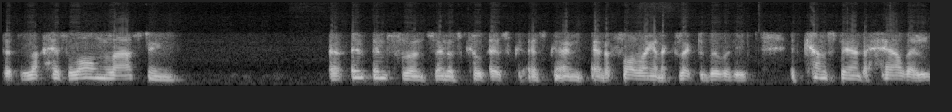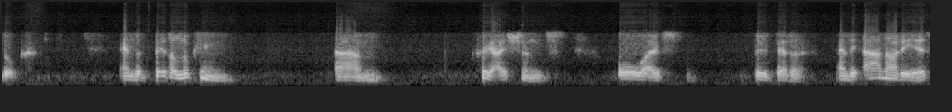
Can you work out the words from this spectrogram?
that has long lasting uh, influence and, as, as, and, and a following and a collectability, it comes down to how they look. And the better looking um, creations always do better. And the R90S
